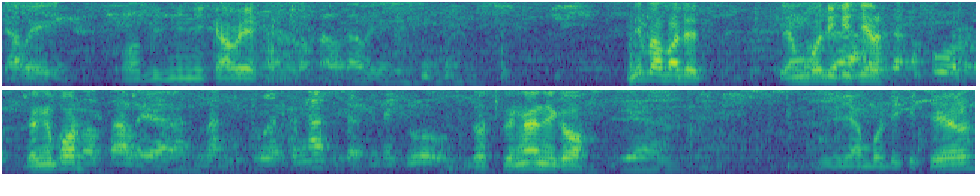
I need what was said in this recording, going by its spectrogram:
KW. Wabi mini KW. Ya lokal KW. Ini berapa duit? Yang body Udah- kecil? Udah ngepur. Udah ngepur? Total ya. Nah, dua setengah bisa dinego. Dua setengah kok. Iya. Ini yang body kecil.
